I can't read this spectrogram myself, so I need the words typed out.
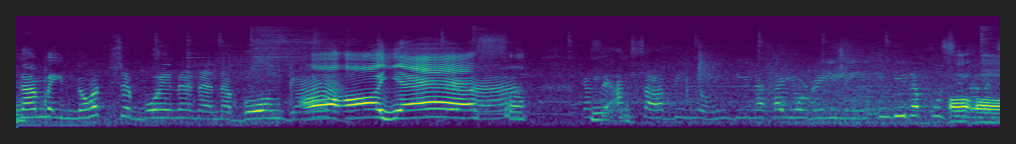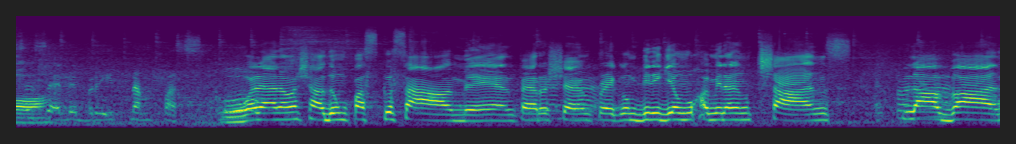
na may Noche Buena na nabongga. Oo, yes! Diba? Kasi ang sabi nyo, hindi na kayo really, hindi na po sila Oo. nagse-celebrate ng Pasko. Wala na masyadong Pasko sa amin. Pero Talaga. syempre, kung binigyan mo kami ng chance, Ito na. laban.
